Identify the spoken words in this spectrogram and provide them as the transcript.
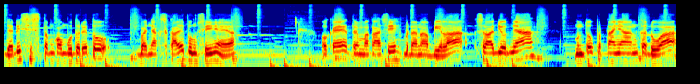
jadi sistem komputer itu banyak sekali fungsinya ya. Oke, terima kasih Bunda Nabila. Selanjutnya untuk pertanyaan kedua,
